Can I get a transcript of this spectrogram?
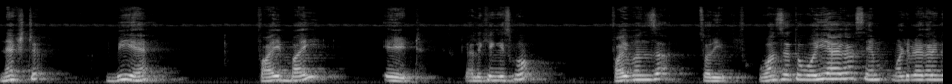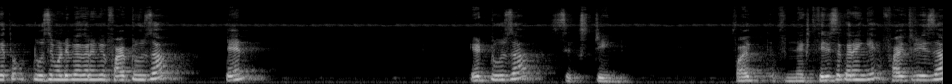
नेक्स्ट बी है फाइव बाई एट। क्या लिखेंगे इसको? फाइव वन ज़ा सॉरी वन से तो वही आएगा सेम मल्टीप्लाई करेंगे तो टू से मल्टीप्लाई करेंगे फाइव टू ज़ा टेन एट टू ज़ा सिक्सटीन फाइव नेक्स्ट थ्री से करेंगे फाइव थ्री ज़ा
